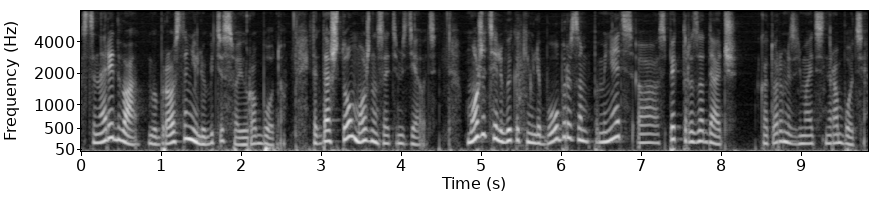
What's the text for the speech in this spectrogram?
Сценарий 2. Вы просто не любите свою работу. И тогда что можно с этим сделать? Можете ли вы каким-либо образом поменять э, спектр задач которыми занимаетесь на работе.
